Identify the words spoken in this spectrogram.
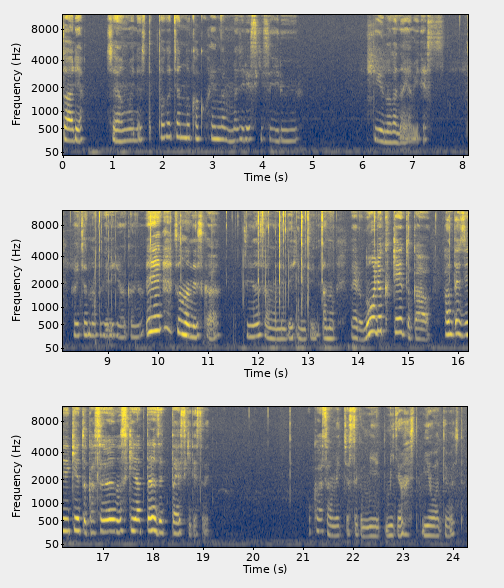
とあれや。それ思い出した。トガちゃんの過去編がマジで好きすぎる。っていうのが悩みです。あみちゃんのおかげでヒロアカがえー、そうなんですか。皆さんもねぜひ見てみて。あのなんやろ能力系とかファンタジー系とかそういうの好きだったら絶対好きですね。お母さんめっちゃすぐ見見てました。見終わってました。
